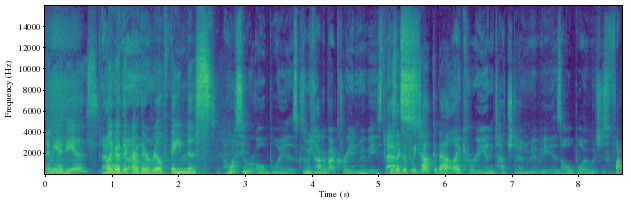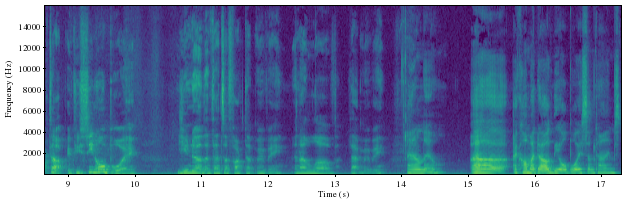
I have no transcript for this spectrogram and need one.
Any ideas? Like, are there are there real famous? I want to see where Old Boy is because when we talk about Korean movies. That's Because like if we talk about like Korean touchstone movie is Old Boy, which is fucked up. If you've seen Old Boy, you know that that's a fucked up movie, and I love that movie. I don't know. Uh, I call my dog the old boy sometimes.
